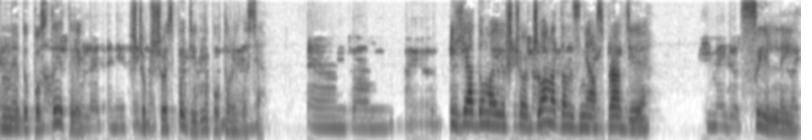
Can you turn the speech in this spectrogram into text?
не допустити, щоб щось подібне повторилося. І я думаю, що Джонатан зняв справді сильний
